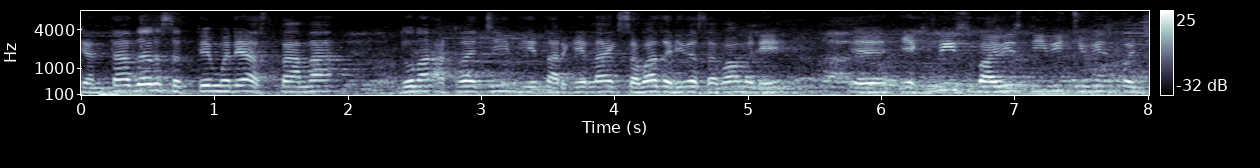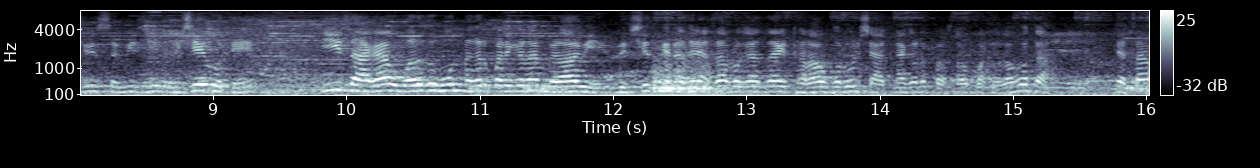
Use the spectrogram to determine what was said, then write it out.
जनता दल सत्तेमध्ये असताना दोन हजार अठराची तारखेला एक सभा झाली. त्या सभामध्ये एकवीस बावीस तेवीस चोवीस पंचवीस सव्वीस हे विषय होते. ती जागा वर्ग होऊन नगरपालिकेला मिळावी विकसित करण्यासाठी असा प्रकारचा एक ठराव करून शासनाकडे प्रस्ताव पाठवला होता. त्याचा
